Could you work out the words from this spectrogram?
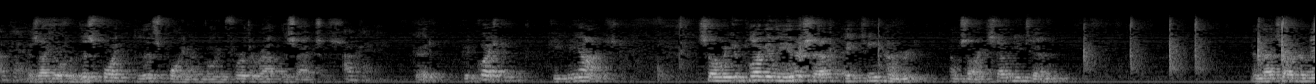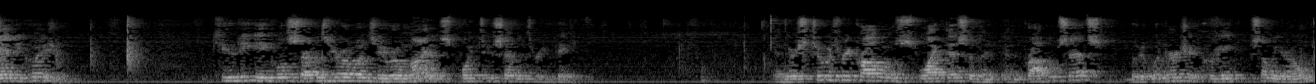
Okay, As I go from this point to this point, I'm going further out this axis. okay. Good, good question. Keep me honest. So we can plug in the intercept, eighteen hundred, I'm sorry, seventy-ten. And that's our demand equation. QD equals seven zero one zero minus point two seven three P. And there's two or three problems like this in the, in the problem sets, but it wouldn't hurt you to create some of your own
